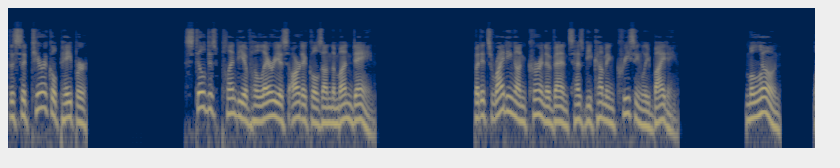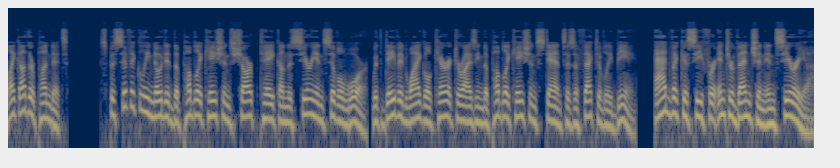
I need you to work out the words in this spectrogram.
The satirical paper still does plenty of hilarious articles on the mundane, but its writing on current events has become increasingly biting. Malone, like other pundits, Specifically noted the publication's sharp take on the Syrian civil war, with David Weigel characterizing the publication's stance as effectively being advocacy for intervention in Syria.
